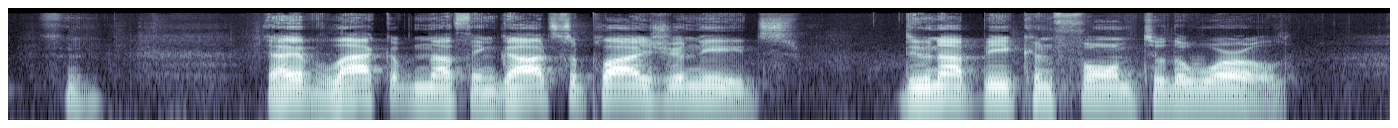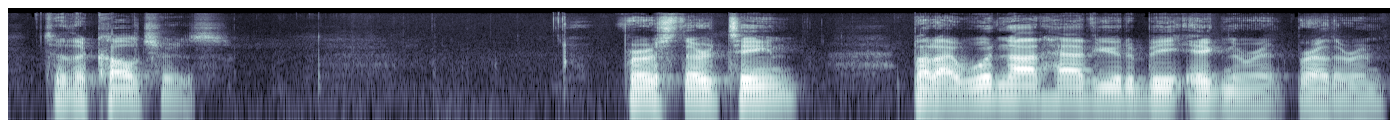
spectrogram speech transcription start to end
I have lack of nothing. God supplies your needs. Do not be conformed to the world, to the cultures. Verse 13 but I would not have you to be ignorant, brethren,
